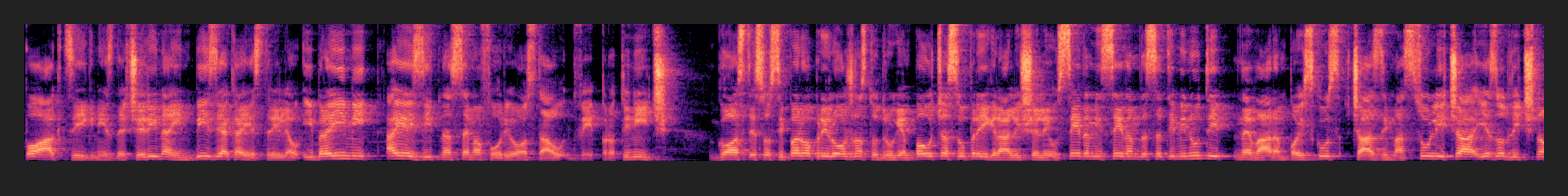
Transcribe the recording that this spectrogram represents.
po akciji Gnezde Čerina in Bizjaka je streljal Ibrahimi, a je izid na semaforju ostal dve proti nič. Goste so si prvo priložnost v drugem polčasu preigrali šele v 77 minuti, nevaren poizkus Čazima Suliča je z odlično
